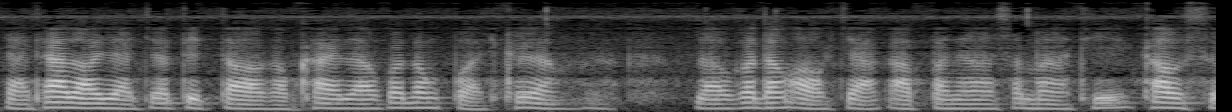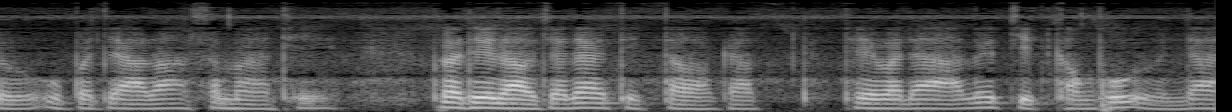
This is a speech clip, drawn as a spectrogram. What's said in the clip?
แต่ถ้าเราอยากจะติดต่อกับใครเราก็ต้องเปิดเครื่อง เราก็ต้องออกจากอัปปนาสมาธิเข้าสู่อุปจารสมาธิ เพื่อที่เราจะได้ติดต่อกับเทวดาหรือจิตของผู้อื่นได้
